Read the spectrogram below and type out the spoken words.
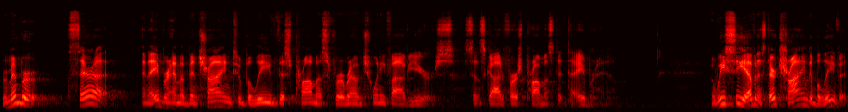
Remember, Sarah and Abraham have been trying to believe this promise for around 25 years since God first promised it to Abraham. And we see evidence, they're trying to believe it,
